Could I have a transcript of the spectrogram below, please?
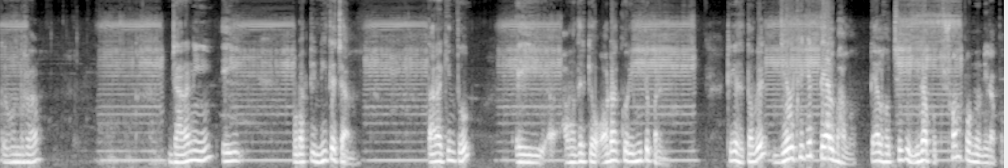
তো বন্ধুরা যারা নিয়ে এই প্রোডাক্টটি নিতে চান, তারা কিন্তু এই, আমাদেরকে অর্ডার করে নিতে পারেন। ঠিক আছে? তবে জেল থেকে তেল ভালো। তেল হচ্ছে কি নিরাপদ, সম্পূর্ণ নিরাপদ।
